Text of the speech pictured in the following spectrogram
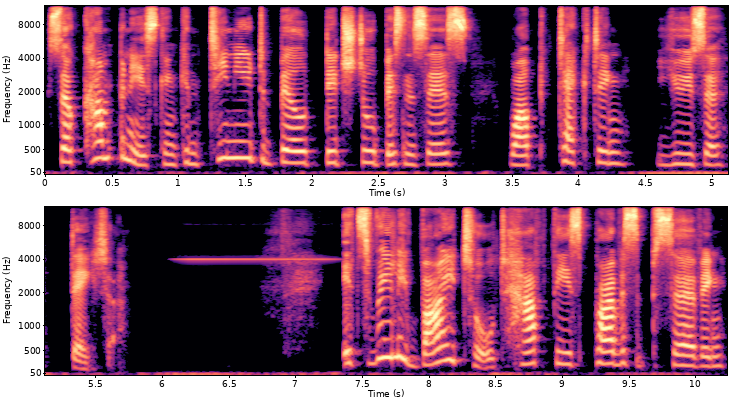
so companies can continue to build digital businesses while protecting user data. It's really vital to have these privacy-preserving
